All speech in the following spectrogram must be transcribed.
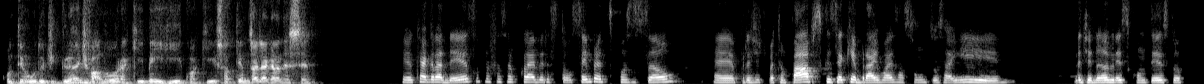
conteúdo de grande valor aqui, bem rico aqui, só temos a lhe agradecer. Eu que agradeço, professor Kleber, estou sempre à disposição é, para a gente bater um papo, se quiser quebrar em mais assuntos aí, na dinâmica, nesse contexto,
